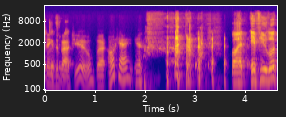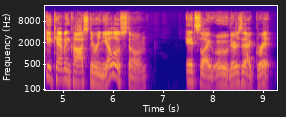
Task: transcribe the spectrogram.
things about era. you, but okay. Yeah. but if you look at Kevin Costner in Yellowstone, it's like, oh, there's that grit.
